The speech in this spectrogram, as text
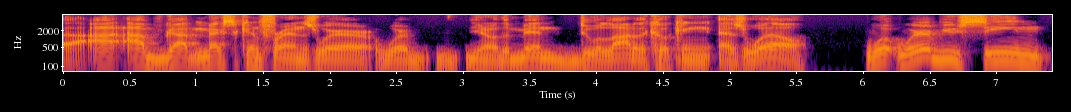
I, I've got Mexican friends where where you know the men do a lot of the cooking as well. What where have you seen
